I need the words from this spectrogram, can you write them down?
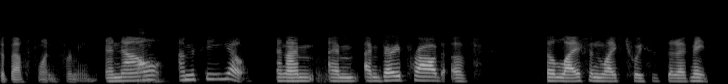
the best one for me. And now Oh. I'm a CEO, and I'm I'm I'm very proud of the life and life choices that I've made.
